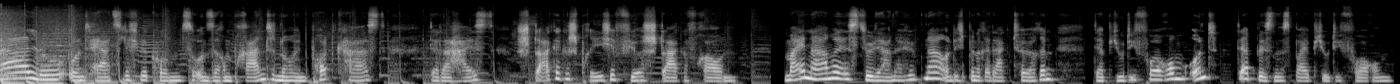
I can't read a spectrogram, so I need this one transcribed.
Hallo und herzlich willkommen zu unserem brandneuen Podcast, der da heißt Starke Gespräche für starke Frauen. Mein Name ist Juliane Hübner und ich bin Redakteurin der Beauty Forum und der Business by Beauty Forum.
